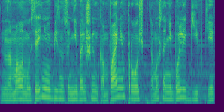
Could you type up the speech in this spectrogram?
малому и среднему бизнесу, небольшим компаниям проще, потому что они более гибкие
